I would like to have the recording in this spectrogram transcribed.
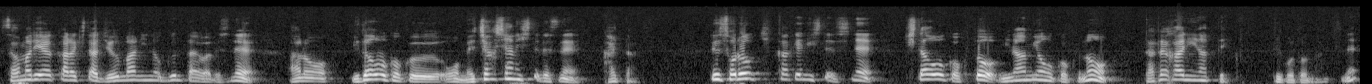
サマリアから来た10万人の軍隊はですね、あの、ユダ王国をめちゃくちゃにしてですね、帰ったんです。で、それをきっかけにしてですね、北王国と南王国の戦いになっていくということなんですね。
